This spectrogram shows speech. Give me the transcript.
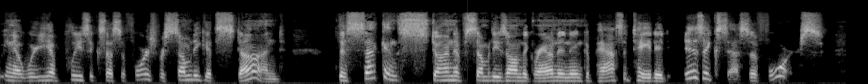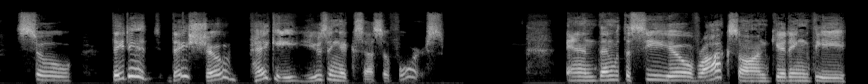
you know, where you have police excessive force, where somebody gets stunned, the second stun if somebody's on the ground and incapacitated is excessive force. So they did, they showed Peggy using excessive force. And then with the CEO of Roxxon getting the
